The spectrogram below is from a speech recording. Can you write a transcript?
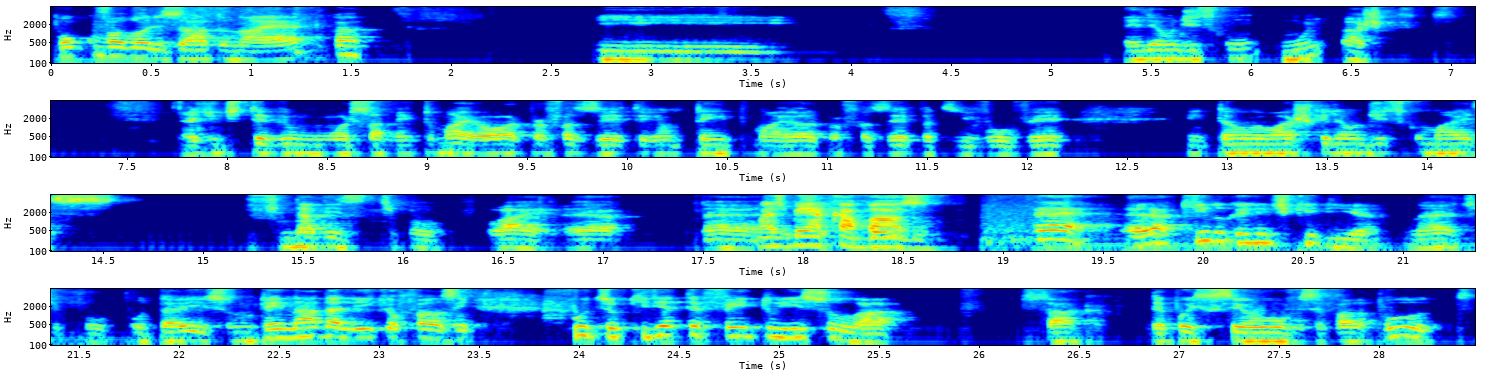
pouco valorizado na época e ele é um disco muito, acho que a gente teve um orçamento maior para fazer, teve um tempo maior para fazer, para desenvolver. Então eu acho que ele é um disco mais finalizado, tipo, vai, é, né, mais bem acabado. Fez, é, era aquilo que a gente queria, né? Tipo, puta, é isso. Não tem nada ali que eu falo assim, putz, eu queria ter feito isso lá, saca? Depois que você ouve, você fala, putz,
